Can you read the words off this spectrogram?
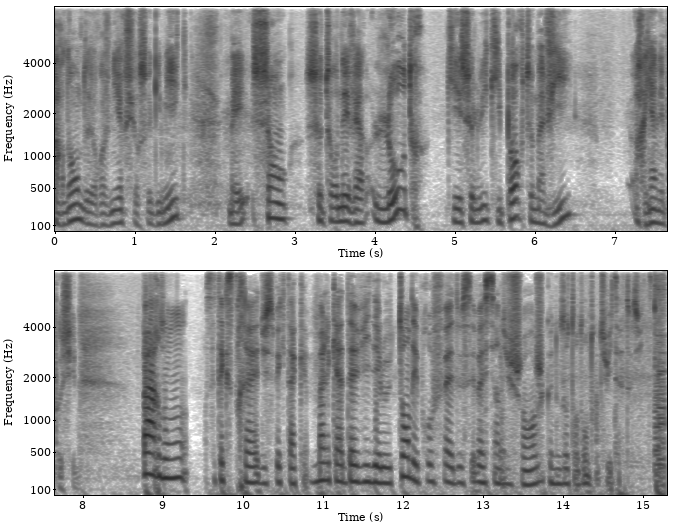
pardon de revenir sur ce gimmick, mais sans se tourner vers l'autre, qui est celui qui porte ma vie, rien n'est possible. Pardon, cet extrait du spectacle Malka David et le temps des prophètes de Sébastien Duchange que nous entendons tout de suite. À tout de suite.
